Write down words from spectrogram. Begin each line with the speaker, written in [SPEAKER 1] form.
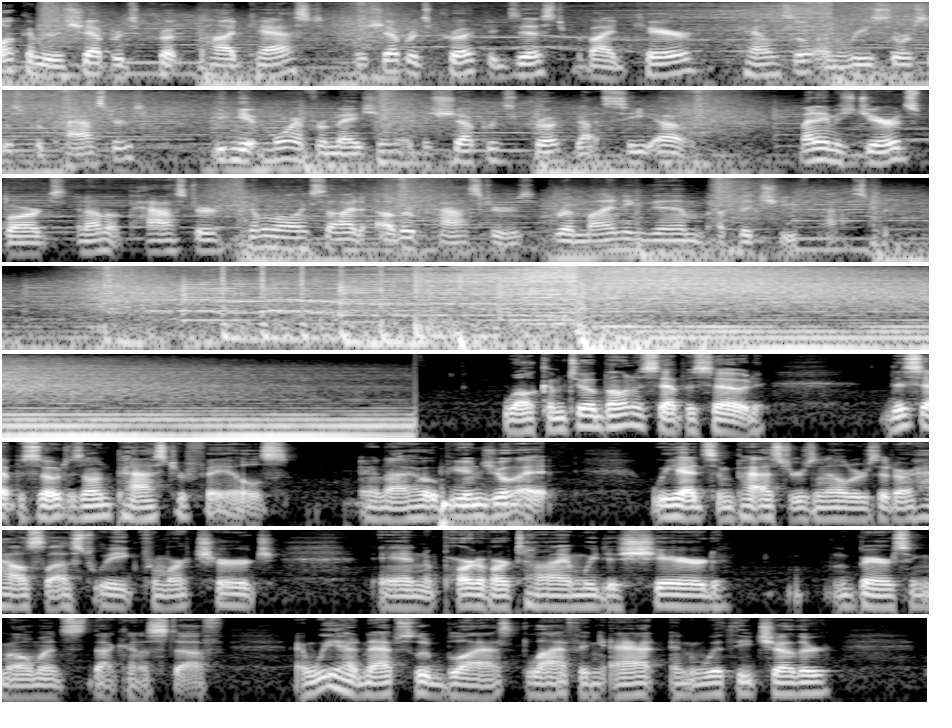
[SPEAKER 1] Welcome to the Shepherd's Crook podcast. The Shepherd's Crook exists to provide care, counsel, and resources for pastors. You can get more information at theshepherdscrook.co. My name is Jared Sparks, and I'm a pastor coming alongside other pastors, reminding them of the chief pastor. Welcome to a bonus episode. This episode is on Pastor Fails, and I hope you enjoy it. We had some pastors and elders at our house last week from our church, and a part of our time we just shared embarrassing moments, that kind of stuff. And we had an absolute blast laughing at and with each other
